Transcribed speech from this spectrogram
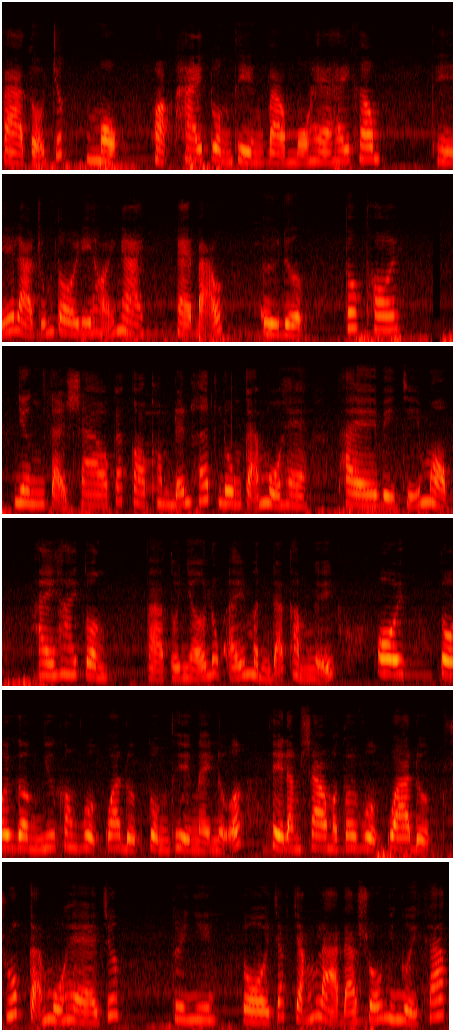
và tổ chức một hoặc hai tuần thiền vào mùa hè hay không. Thế là chúng tôi đi hỏi ngài, ngài bảo, ừ được, tốt thôi. Nhưng tại sao các con không đến hết luôn cả mùa hè thay vì chỉ một hay hai tuần? Và tôi nhớ lúc ấy mình đã thầm nghĩ, ôi tôi gần như không vượt qua được tuần thiền này nữa, thì làm sao mà tôi vượt qua được suốt cả mùa hè chứ? Tuy nhiên, tôi chắc chắn là đa số những người khác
